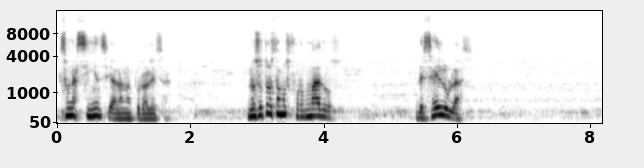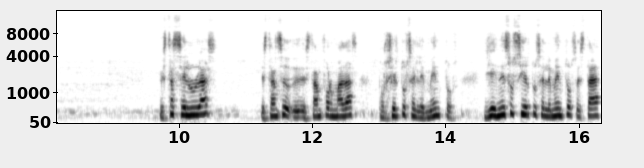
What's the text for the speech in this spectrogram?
es una ciencia la naturaleza. Nosotros estamos formados de células. Estas células están, están, formadas por ciertos elementos y en esos ciertos elementos está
